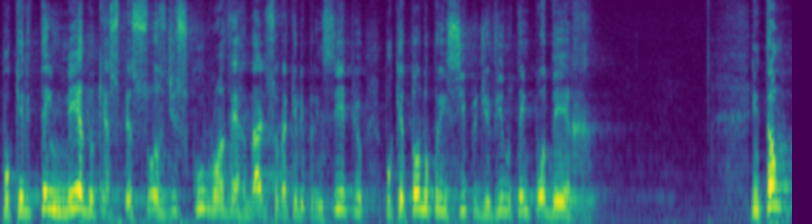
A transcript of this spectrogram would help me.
porque ele tem medo que as pessoas descubram a verdade sobre aquele princípio, porque todo princípio divino tem poder. Então,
